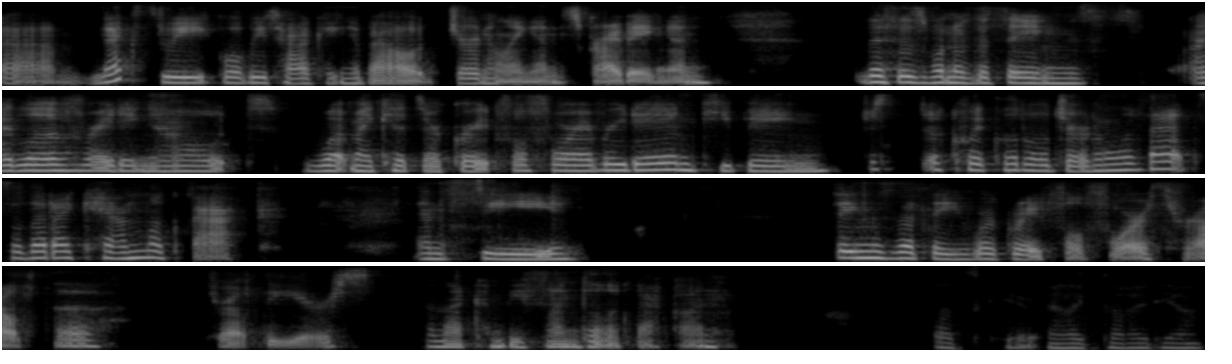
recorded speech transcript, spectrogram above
um, next week we'll be talking about journaling and scribing. And this is one of the things i love writing out what my kids are grateful for every day and keeping just a quick little journal of that so that i can look back and see things that they were grateful for throughout the throughout the years. And that can be fun to look back on that's cute. I like that idea.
